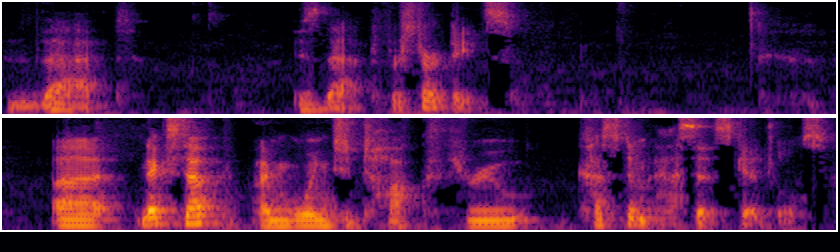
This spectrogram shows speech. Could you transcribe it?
And that is that for start dates. Uh, next up, I'm going to talk through custom asset schedules.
